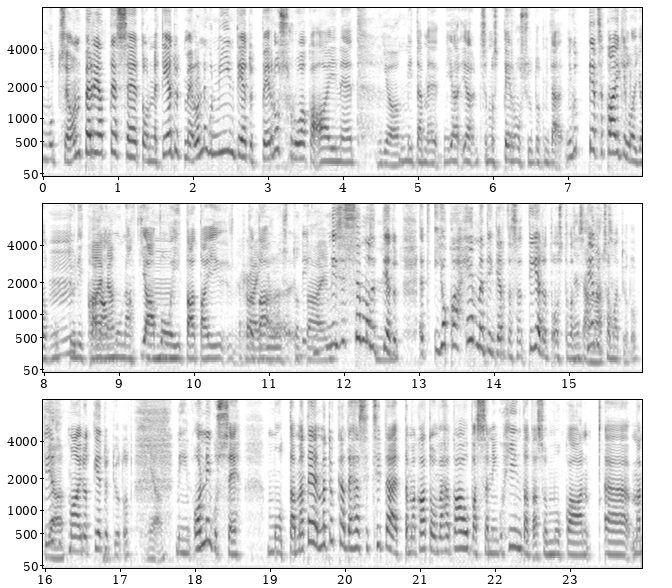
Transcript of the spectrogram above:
mutta se on periaatteessa se, että on ne tietyt, meillä on niin, niin tietyt perusruoka-aineet, Joo. mitä me, ja, ja semmoiset perusjutut, mitä, niin kuin, tiedätkö, kaikilla on joku mm, tyyli kananmunat ja mm. voita tai Rajuusto tota, tai... Niin, niin siis semmoiset mm. tietyt, että joka hemmetin kertaissa tiedot ostavat ne samat. tietyt samat jutut, tietyt Joo. maidot, tietyt jutut, Joo. niin on niin kuin se, mutta mä, teen, mä tykkään tehdä sit sitä, että mä katson vähän kaupassa niin kuin hintatason mukaan, ää, mä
